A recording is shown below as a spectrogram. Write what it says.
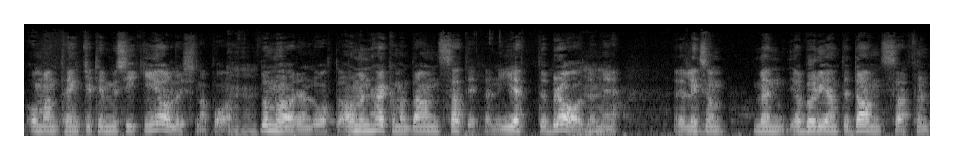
om man tänker till musiken jag lyssnar på. Mhm. De hör en låt. Ja men här kan man dansa till. Den är jättebra. Den Mm. är eh, liksom. Men jag börjar inte dansa förrän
